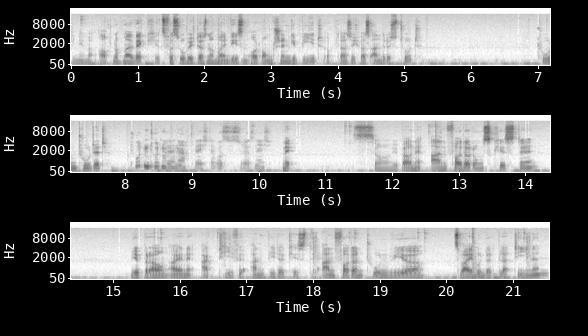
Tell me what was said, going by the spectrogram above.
Die nehmen wir auch nochmal weg. Jetzt versuche ich das nochmal in diesem orangenen Gebiet, ob da sich was anderes tut. Tun tutet. Tuten tuten der Nachtwächter, wusstest du das nicht? Nee. So, wir bauen eine Anforderungskiste. Wir brauchen eine aktive Anbieterkiste. Anfordern tun wir 200 Platinen.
